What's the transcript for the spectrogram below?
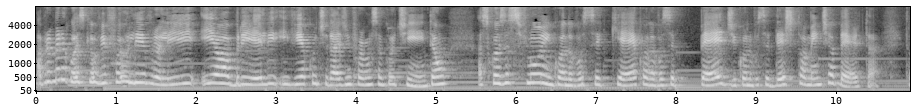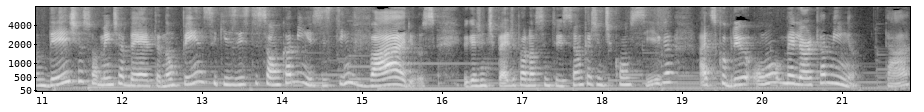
a primeira coisa que eu vi foi o livro ali e eu abri ele e vi a quantidade de informação que eu tinha. Então, as coisas fluem quando você quer, quando você pede, quando você deixa sua mente aberta. Então, deixe a sua mente aberta. Não pense que existe só um caminho, existem vários. E o que a gente pede para nossa intuição é que a gente consiga a descobrir o melhor caminho tá?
